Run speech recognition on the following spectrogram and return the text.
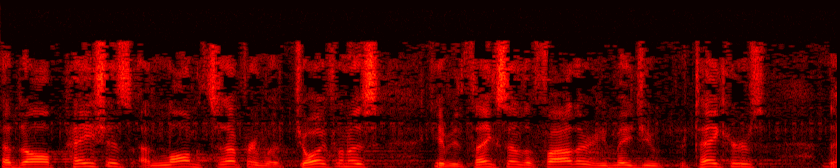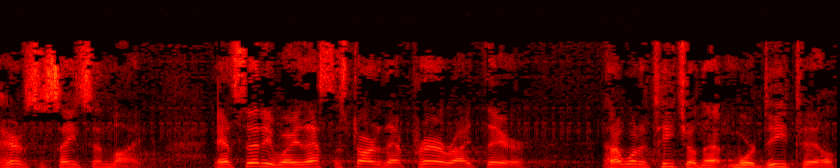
and all patience and long suffering with joyfulness, giving thanks unto the Father. He made you partakers the inheritance of saints in light. And so anyway, that's the start of that prayer right there. And I want to teach on that in more detail.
